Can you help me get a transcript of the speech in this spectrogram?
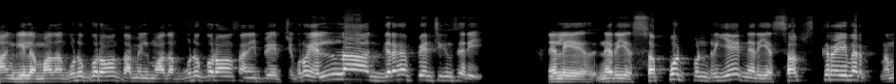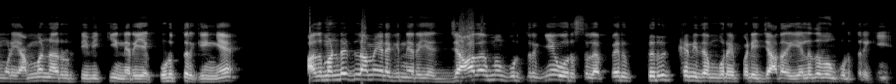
ஆங்கில மாதம் கொடுக்குறோம் தமிழ் மாதம் கொடுக்குறோம் சனி பயிற்சி கொடுக்குறோம். எல்லா கிரக பயிற்சிக்கும் சரி. நிறைய நிறைய சப்போர்ட் பண்றீங்க நிறைய சப்ஸ்கிரைபர் நம்முடைய அம்மன் அருள் டிவிக்கு நிறைய கொடுத்துருக்கீங்க. அது மட்டும் இல்லாம எனக்கு நிறைய ஜாதகமும் கொடுத்துருக்கீங்க. ஒரு சில பேர் திருக்கணித முறைப்படி ஜாதகம் எழுதவும் கொடுத்துருக்கீங்க.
